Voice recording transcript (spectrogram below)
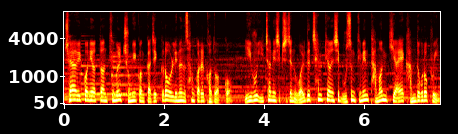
최하위권이었던 팀을 중위권까지 끌어올리는 성과를 거두었고 이후 2020 시즌 월드 챔피언십 우승팀인 담원 기아의 감독으로 부임.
